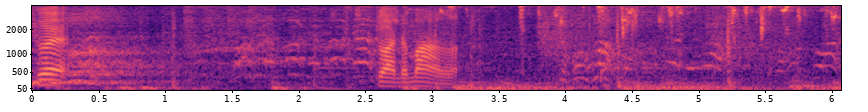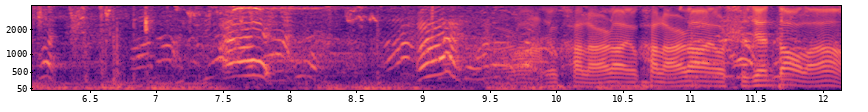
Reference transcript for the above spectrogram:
对，转的慢了。又看篮了，又看篮了，又时间到了啊！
